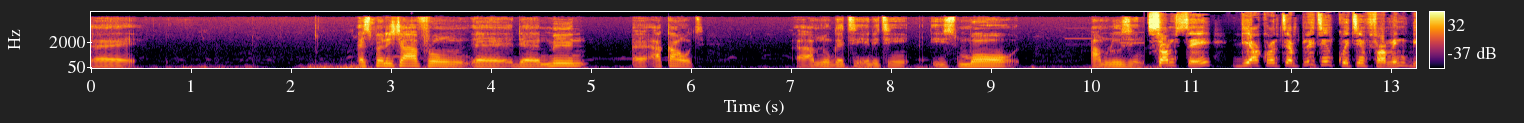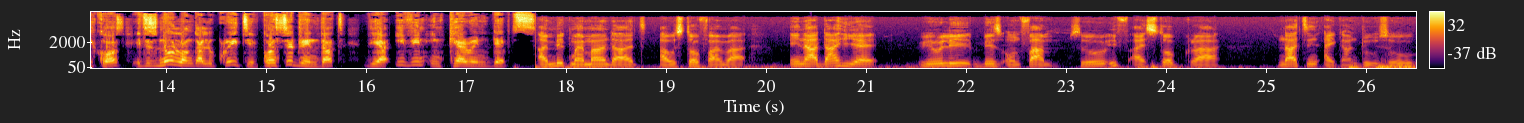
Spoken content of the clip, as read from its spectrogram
uh, expenditure from uh, the main uh, account i'm not getting anything. It's more i'm losing Some say they are contemplating quitting farming because it is no longer lucrative, considering that they are even incurring debts. I make my mind that I will stop farming. But in Adan here, we only based on farm. So if I stop cry, nothing I can do. So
